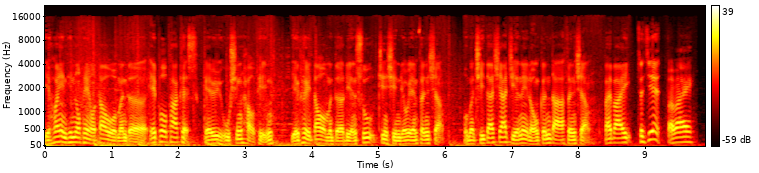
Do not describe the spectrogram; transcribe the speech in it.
也欢迎听众朋友到我们的 Apple Podcast 给予五星好评，也可以到我们的脸书进行留言分享。我们期待下集的内容跟大家分享，拜拜，再见，拜拜。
